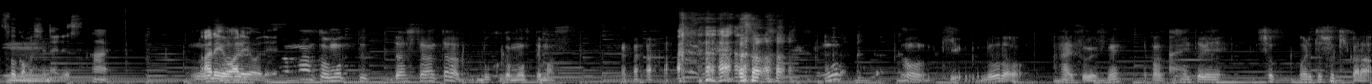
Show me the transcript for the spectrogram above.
そうかもしれないです。はい。うんあれよあれよで。なんと思って出したんだったら、僕が持ってます。もどうだろう。はい、そうですね。だから、はい本当に初、割と初期から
